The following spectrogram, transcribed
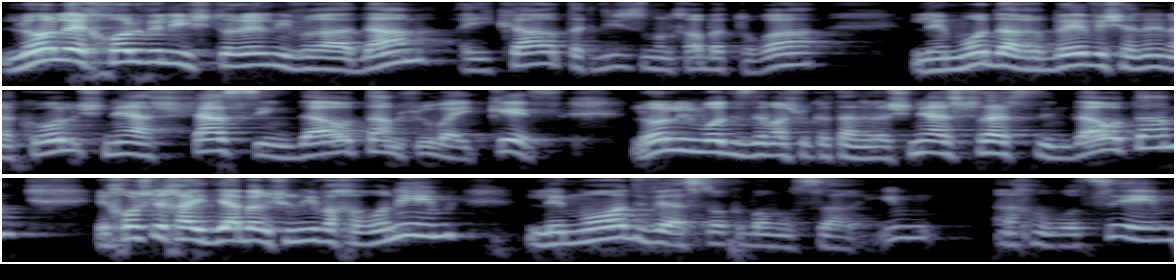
לא לאכול ולהשתולל נברא אדם, העיקר תקדיש זמנך בתורה, לאמוד הרבה ושנן הכל, שני הש"ס לימדה אותם, שוב ההיקף, לא ללמוד איזה משהו קטן, אלא שני הש"ס לימדה אותם, יחוש לך ידיעה בראשונים ואחרונים, למוד ועסוק במוסר. אם אנחנו רוצים,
